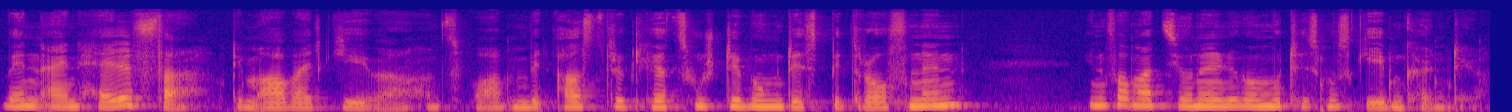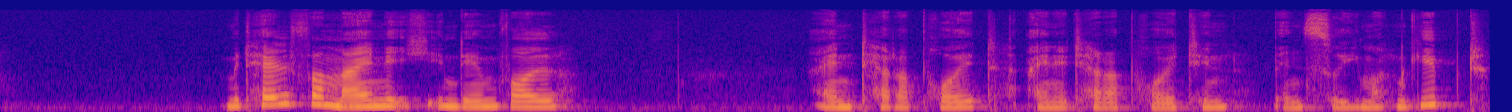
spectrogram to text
wenn ein Helfer dem Arbeitgeber, und zwar mit ausdrücklicher Zustimmung des Betroffenen, Informationen über Mutismus geben könnte. Mit Helfer meine ich in dem Fall ein Therapeut, eine Therapeutin, wenn es so jemanden gibt.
